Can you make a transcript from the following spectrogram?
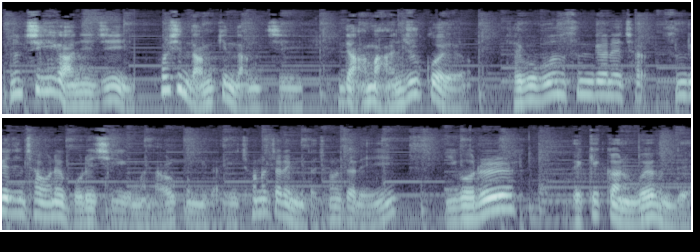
본전치기가 아니지. 훨씬 남긴 남지. 근데 아마 안 줄 거예요. 대부분 숨겨진, 차, 숨겨진 차원의 모래시계만 나올 겁니다. 이게 천원짜리입니다. 천원짜리. 이거를 몇 개 까는 거예요 근데?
